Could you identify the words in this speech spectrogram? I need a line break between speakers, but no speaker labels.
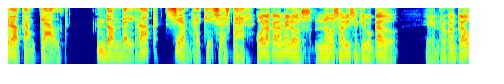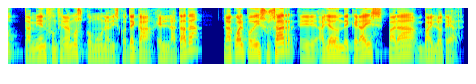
Rock and Cloud, donde el rock siempre quiso estar.
Hola caramelos, no os habéis equivocado. En Rock and Cloud también funcionamos como una discoteca enlatada, la cual podéis usar eh, allá donde queráis para bailotear.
